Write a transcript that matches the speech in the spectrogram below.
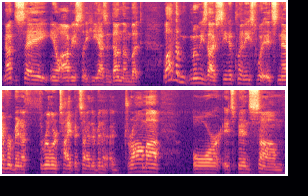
not to say, you know, obviously he hasn't done them, but a lot of the movies I've seen of Clint Eastwood, it's never been a thriller type. It's either been a, a drama or it's been some.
